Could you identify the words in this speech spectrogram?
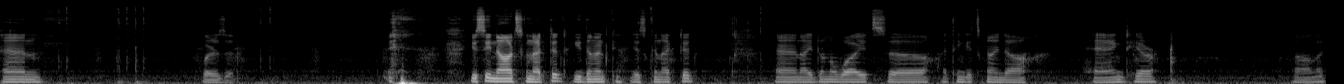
and where is it? You see now it's connected ethernet is connected and I don't know why it's uh, I think it's kind of hanged here. Uh, let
